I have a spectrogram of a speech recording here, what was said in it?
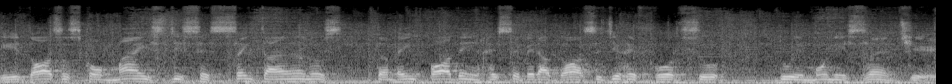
e idosos com mais de 60 anos também podem receber a dose de reforço do imunizante.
